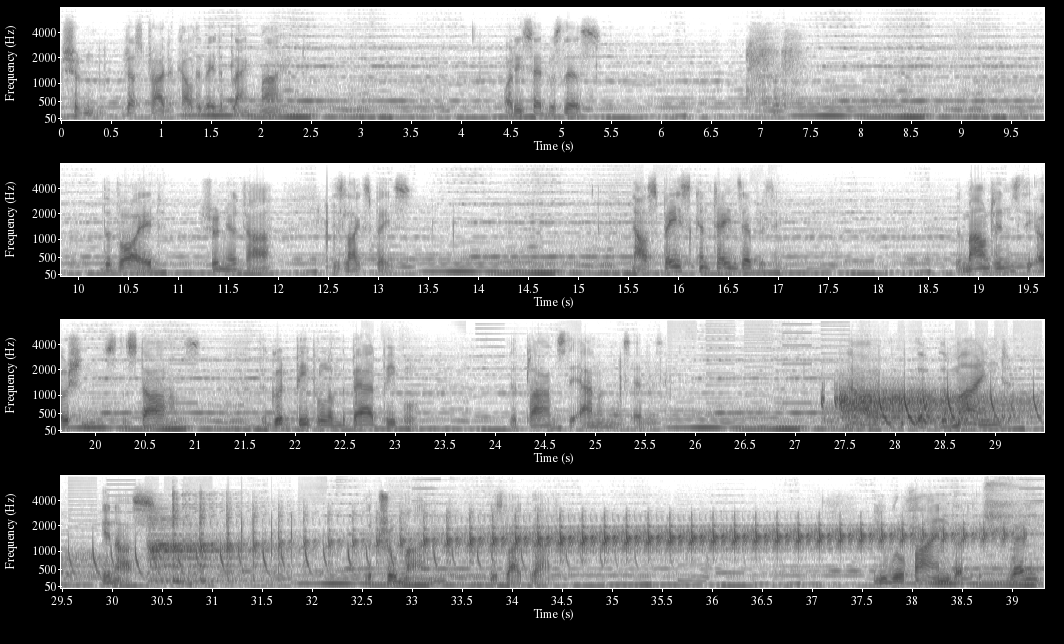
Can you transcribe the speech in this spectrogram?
shouldn't just try to cultivate a blank mind. What he said was this The void, shunyata, is like space. Now, space contains everything the mountains, the oceans, the stars, the good people and the bad people, the plants, the animals, everything. Now, the, the mind in us, the true mind, is like that. You will find that when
